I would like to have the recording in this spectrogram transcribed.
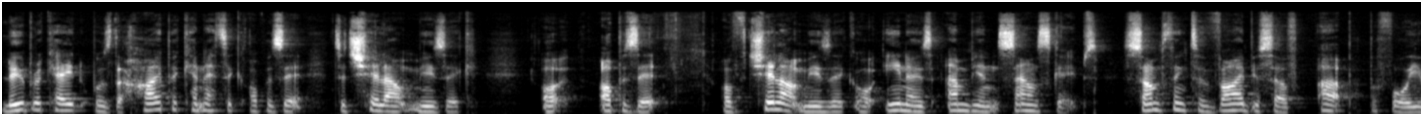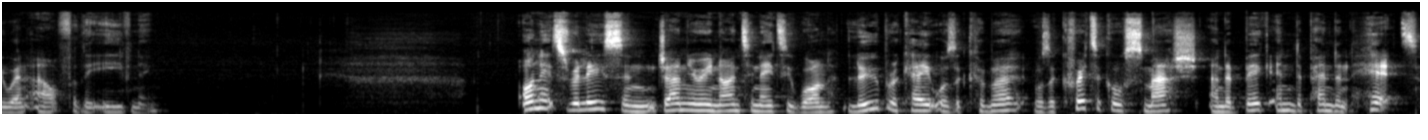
Lubricate was the hyperkinetic opposite to chill out music, or opposite of chill out music or Eno's ambient soundscapes, something to vibe yourself up before you went out for the evening. On its release in January 1981, Lubricate was a, was a critical smash and a big independent hit.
